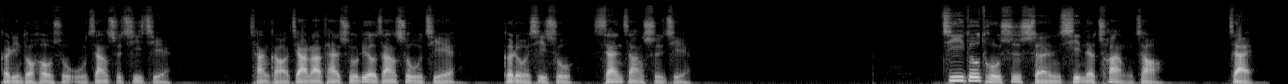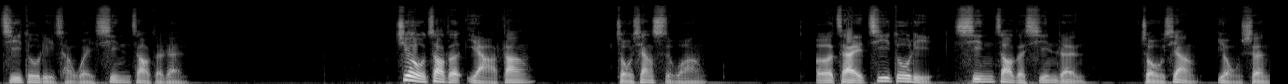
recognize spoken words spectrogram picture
哥林多后书五章十七节，参考加拉太书六章十五节，格罗西书三章十节。基督徒是神新的创造，在基督里成为新造的人。旧造的亚当走向死亡，而在基督里新造的新人走向永生。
